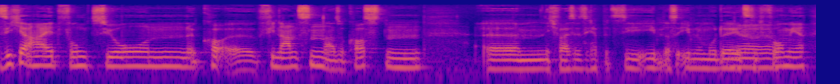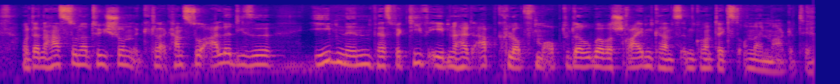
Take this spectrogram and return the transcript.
Sicherheit, Funktion, Ko äh, Finanzen, also Kosten. Ähm, ich weiß jetzt, ich habe jetzt die, das Ebenenmodell jetzt ja, nicht ja. vor mir. Und dann hast du natürlich schon, kannst du alle diese Ebenen, Perspektivebenen halt abklopfen, ob du darüber was schreiben kannst im Kontext Online-Marketing.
